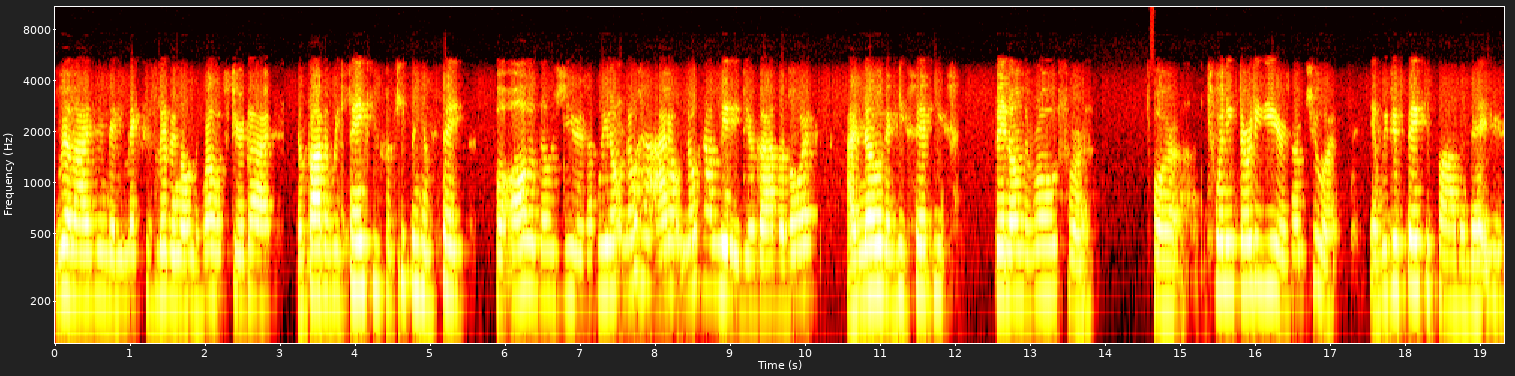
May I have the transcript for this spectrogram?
realizing that he makes his living on the roads, dear God. And Father, we thank you for keeping him safe for all of those years. We don't know how I don't know how many, dear God, but Lord, I know that he said he's been on the road for for 20, 30 years, I'm sure. And we just thank you, Father, that you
